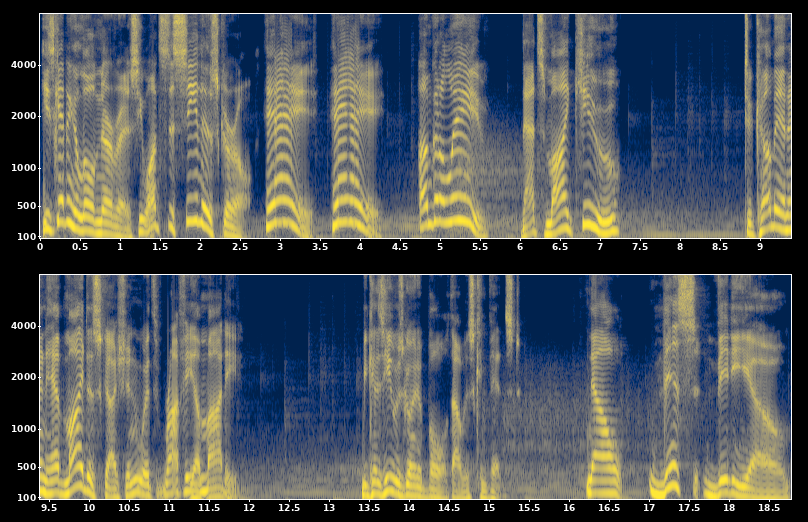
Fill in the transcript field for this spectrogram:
He's getting a little nervous. He wants to see this girl. Hey, hey, I'm going to leave. That's my cue to come in and have my discussion with Rafi Ahmadi. Because he was going to bolt, I was convinced. Now, this video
